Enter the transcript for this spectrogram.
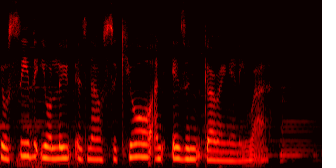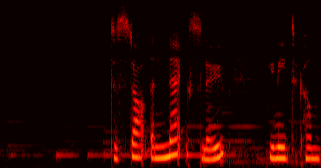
You'll see that your loop is now secure and isn't going anywhere. To start the next loop, you need to come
